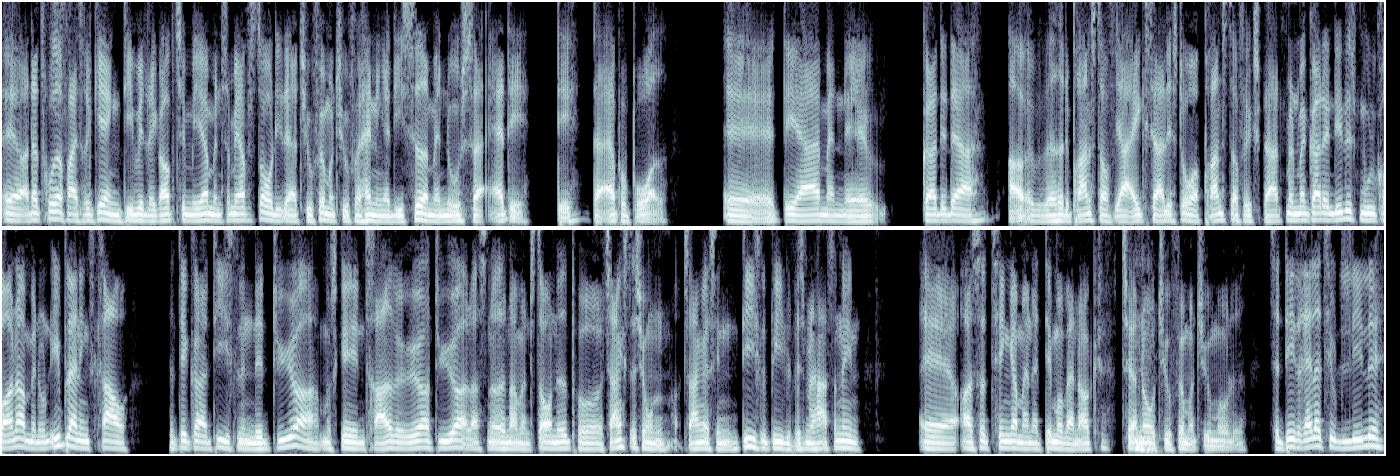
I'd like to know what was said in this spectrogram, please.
Øh, og der troede jeg faktisk, at regeringen de vil lægge op til mere, men som jeg forstår de der 2025-forhandlinger, de sidder med nu, så er det det, der er på bordet. Øh, det er, at man øh, gør det der hvad hedder det, brændstof. Jeg er ikke særlig stor brændstofekspert, men man gør det en lille smule grønnere med nogle iblandingskrav. Det gør dieselen lidt dyrere, måske en 30 øre dyrere eller sådan noget, når man står nede på tankstationen og tanker sin dieselbil, hvis man har sådan en. Øh, og så tænker man, at det må være nok til at nå 2025-målet. Mm. Så det er et relativt lille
